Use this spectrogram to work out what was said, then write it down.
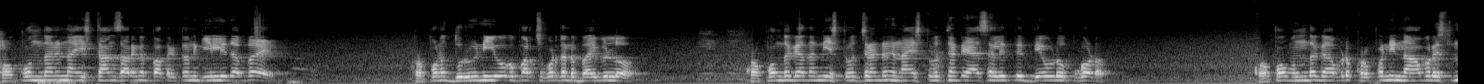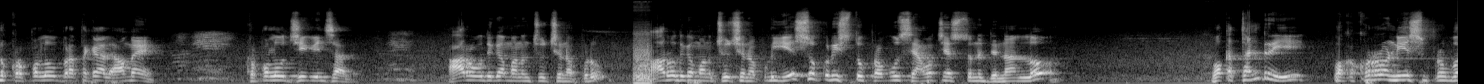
కృప ఉందని నా ఇష్టానుసారంగా బతకటానికి వీల్లేదు అబ్బాయి. కృపను దుర్వినియోగపరచకూడదండి బైబిల్లో. కృప ఉంది కదండి ఇష్టం వచ్చినట్టు నా ఇష్టం వచ్చినట్టు యాసలు ఎత్తే దేవుడు ఒప్పుకోవడం కృప ఉంది కాబట్టి కృప నిన్ను ఆవరిస్తుంది కృపలో బ్రతకాలి. ఆమె కృపలో జీవించాలి. ఆరోదిగా మనం చూసినప్పుడు ఆరోదిగా మనం చూసినప్పుడు యేసుక్రీస్తు ప్రభు సేవ చేస్తున్న దినాల్లో ఒక తండ్రి ఒక కుర్రోనేసు ప్రభు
